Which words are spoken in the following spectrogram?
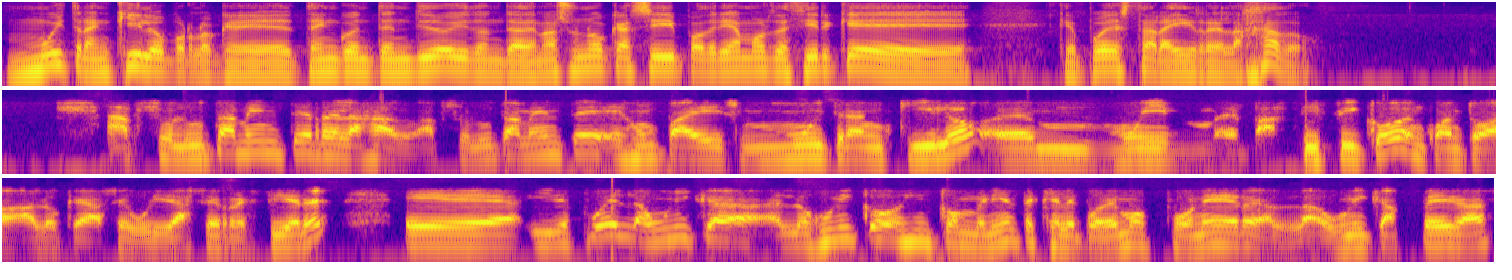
muy tranquilo, por lo que tengo entendido, y donde además uno casi podríamos decir que, que puede estar ahí relajado absolutamente relajado, absolutamente es un país muy tranquilo, eh, muy eh, pacífico en cuanto a, lo que a seguridad se refiere. Eh, y después la única, los únicos inconvenientes que le podemos poner, las únicas pegas,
